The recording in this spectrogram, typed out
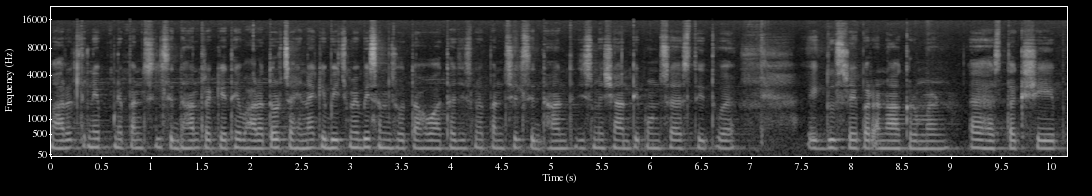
भारत ने अपने पंचशील सिद्धांत रखे थे। भारत और चाइना के बीच में भी समझौता हुआ था, जिसमें पंचशील सिद्धांत, जिसमें शांतिपूर्ण से अस्तित्व है, एक दूसरे पर अनाक्रमण, अहस्तक्षेप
